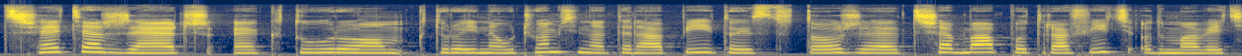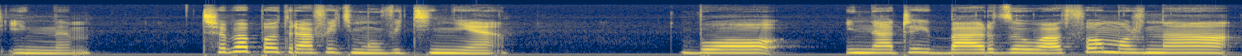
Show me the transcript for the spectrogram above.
Trzecia rzecz, e, którą, której nauczyłam się na terapii, to jest to, że trzeba potrafić odmawiać innym. Trzeba potrafić mówić nie, bo inaczej bardzo łatwo można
